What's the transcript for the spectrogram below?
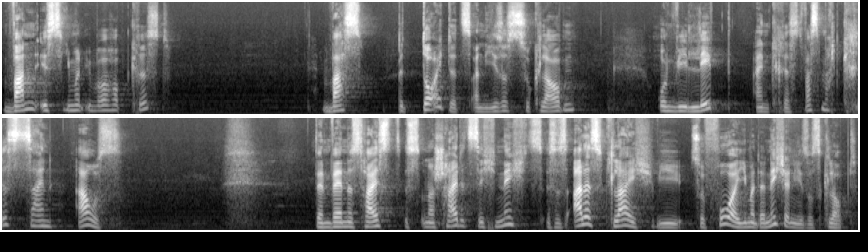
Wann ist jemand überhaupt Christ? Was bedeutet es, an Jesus zu glauben? Und wie lebt ein Christ? Was macht Christsein aus? Denn wenn es heißt, es unterscheidet sich nichts, es ist alles gleich wie zuvor, jemand, der nicht an Jesus glaubt,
